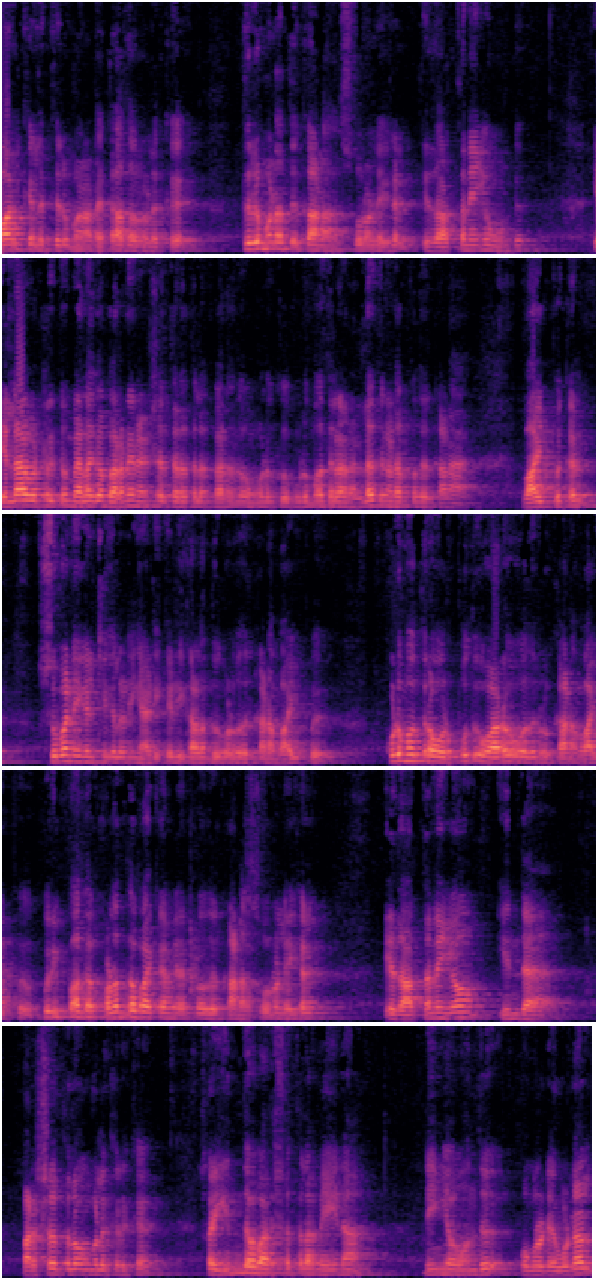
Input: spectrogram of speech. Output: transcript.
வாழ்க்கையில் திருமணம் நடக்காதவர்களுக்கு திருமணத்துக்கான சூழ்நிலைகள் இது அத்தனையும் உண்டு. எல்லாவற்றுக்கும் மிளக பரணி நட்சத்திரத்தில் பிறந்து உங்களுக்கு குடும்பத்தில் நல்லது நடப்பதற்கான வாய்ப்புகள் சுப நிகழ்ச்சிகளை நீங்கள் அடிக்கடி கலந்து கொள்வதற்கான வாய்ப்பு குடும்பத்தில் ஒரு புது வரவுவதற்கான வாய்ப்பு குறிப்பாக குழந்தை பாய்க்கம் ஏற்படுவதற்கான சூழ்நிலைகள் இது அத்தனையும் இந்த வருஷத்தில் உங்களுக்கு இருக்கு. ஸோ இந்த வருஷத்தில் மெயினாக நீங்கள் வந்து உங்களுடைய உடல்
